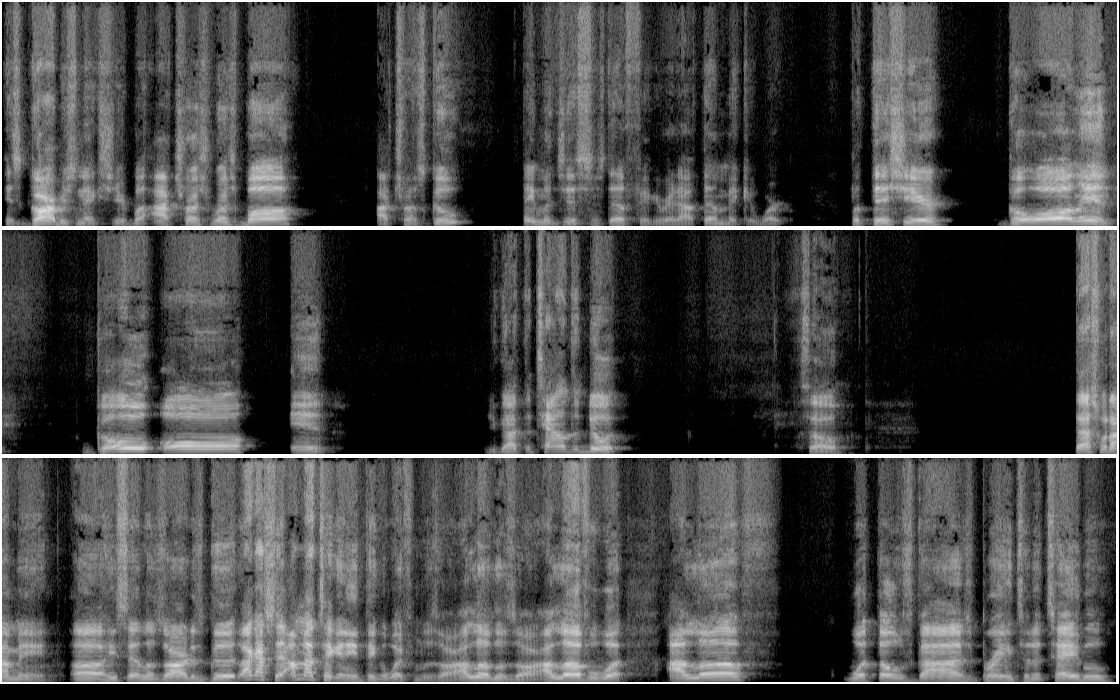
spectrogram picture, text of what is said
It's garbage next year, but I trust Russ Ball. I trust Goop. They magicians. They'll figure it out. They'll make it work. But this year, go all in. Go all in. You got the talent to do it. So that's what I mean. Uh, he said Lazard is good. Like I said, I'm not taking anything away from Lazard. I love Lazard. I love what I love what those guys bring to the table,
